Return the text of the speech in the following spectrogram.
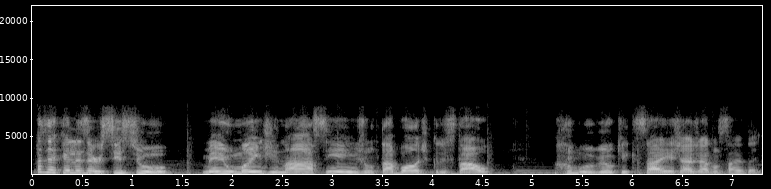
fazer aquele exercício meio mãe de Iná, assim, juntar bola de cristal Vamos ver o que, que sai já já não sai daí.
